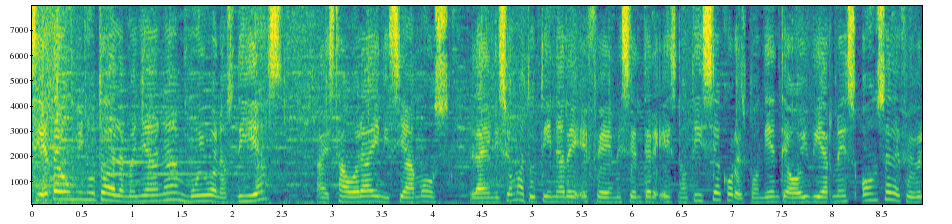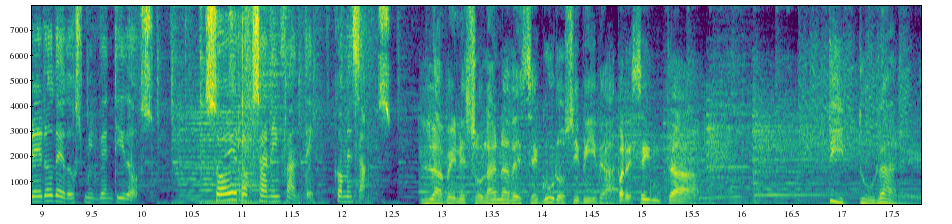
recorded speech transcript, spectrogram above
7 a un minuto de la mañana, muy buenos días. A esta hora iniciamos la emisión matutina de FM Center Es Noticia correspondiente a hoy viernes 11 de febrero de 2022. Soy Roxana Infante. Comenzamos. La venezolana de Seguros y Vida presenta titulares.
